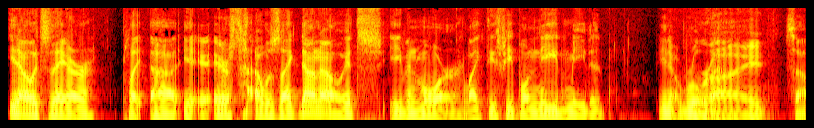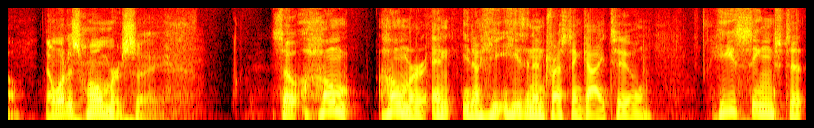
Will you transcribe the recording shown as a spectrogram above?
you know, it's there. Play, uh, Aristotle was like, no, no, it's even more. Like these people need me to, you know, rule right. Them. So now, what does Homer say? So Home, Homer, and you know, he he's an interesting guy too. He seems to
